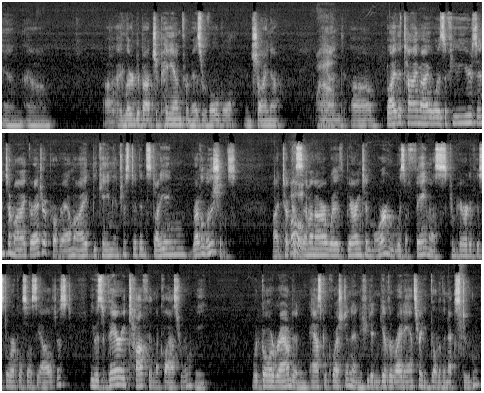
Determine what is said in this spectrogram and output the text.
and um, uh, I learned about Japan from Ezra Vogel and China. Wow. And uh, by the time I was a few years into my graduate program, I became interested in studying revolutions. I took a Oh. seminar with Barrington Moore, who was a famous comparative historical sociologist. He was very tough in the classroom. He would go around and ask a question, and if you didn't give the right answer, he'd go to the next student.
